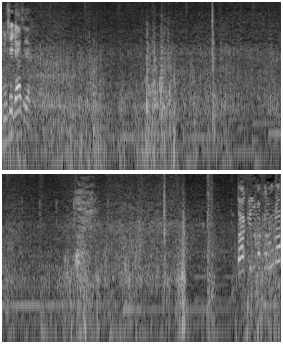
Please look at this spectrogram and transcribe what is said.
Music kasi ah. Takil makarona?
